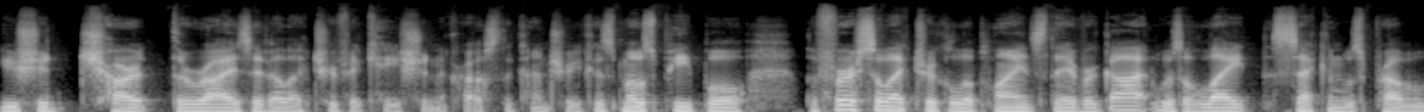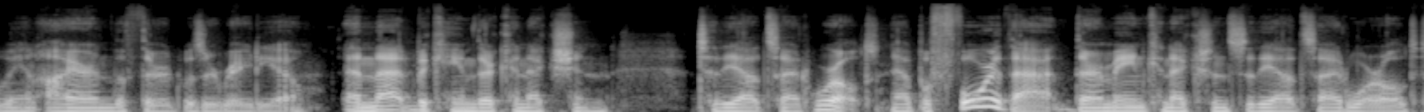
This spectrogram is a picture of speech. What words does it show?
you should chart the rise of electrification across the country because most people, the first electrical appliance they ever got was a light, the second was probably an iron, the third was a radio. And that became their connection to the outside world. Now, before that, their main connections to the outside world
